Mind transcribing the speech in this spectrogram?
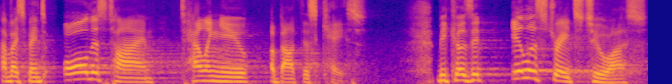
have I spent all this time telling you about this case? Because it illustrates to us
